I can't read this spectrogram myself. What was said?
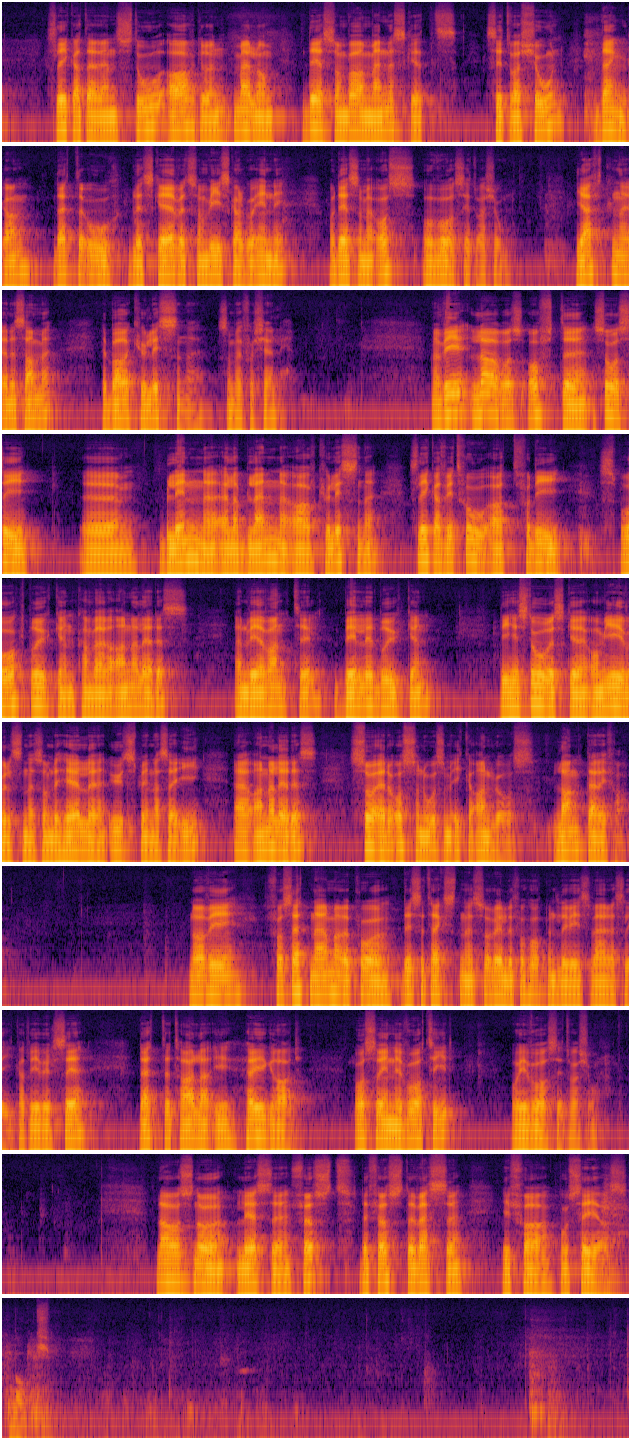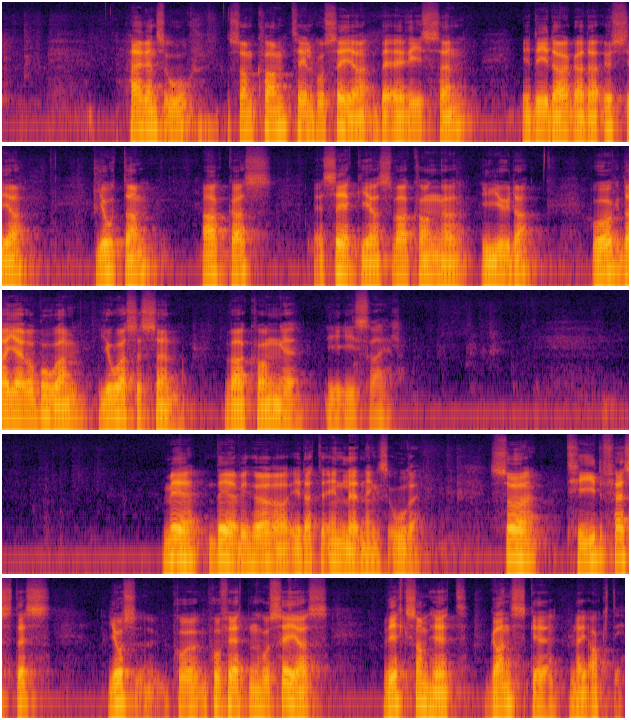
slik at det er en stor avgrunn mellom det som var menneskets situasjon den gang dette ord ble skrevet som vi skal gå inn i, og det som er oss og vår situasjon. Hjertene er det samme, det er bare kulissene som er forskjellige. Men vi lar oss ofte, så å si, eh, blinde eller blende av kulissene, slik at vi tror at fordi språkbruken kan være annerledes enn vi er vant til, billedbruken, de historiske omgivelsene som det hele utspinner seg i, er annerledes, så er det også noe som ikke angår oss, langt derifra. Når vi får sett nærmere på disse tekstene, så vil det forhåpentligvis være slik at vi vil se dette taler i høy grad også inn i vår tid og i vår situasjon. La oss nå lese først det første verset ifra Hoseas bok. Herrens ord som kom til Hosea, Beeris sønn, i de dager da Ussia, Jotam, Akas, Sekias var konger i Juda, og da Jeroboam, Joas' sønn, var konge i Israel. Med det vi hører i dette innledningsordet, så tidfestes profeten Hoseas virksomhet ganske nøyaktig.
